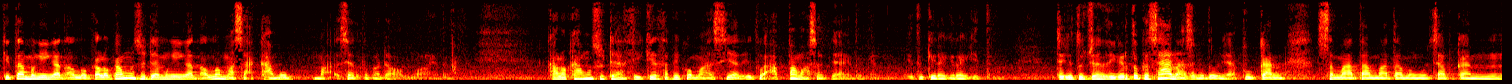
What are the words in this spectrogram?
kita mengingat Allah. Kalau kamu sudah mengingat Allah masa kamu maksiat kepada Allah kalau kamu sudah zikir tapi kok maksiat itu apa maksudnya itu kan? Itu kira-kira gitu. Jadi tujuan zikir itu ke sana sebetulnya, bukan semata-mata mengucapkan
